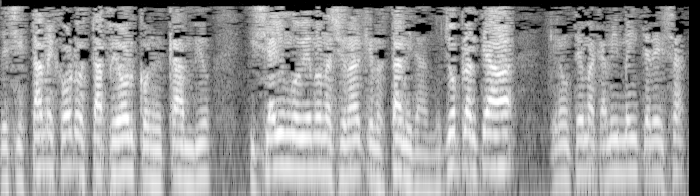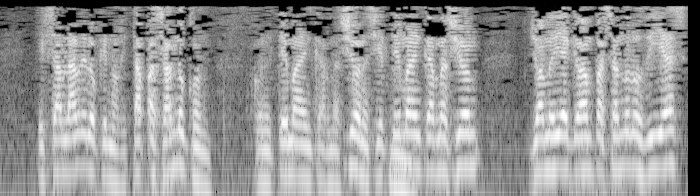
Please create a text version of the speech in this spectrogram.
de si está mejor o está peor con el cambio y si hay un gobierno nacional que lo está mirando. Yo planteaba, que era un tema que a mí me interesa, es hablar de lo que nos está pasando con, con el tema de encarnaciones. Y el tema Mm. de encarnación, yo a medida que van pasando los días,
